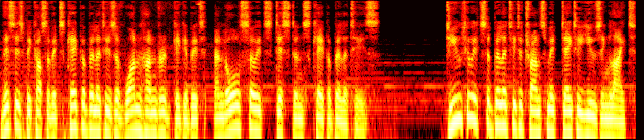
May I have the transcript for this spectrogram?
This is because of its capabilities of 100 gigabit and also its distance capabilities. Due to its ability to transmit data using light,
